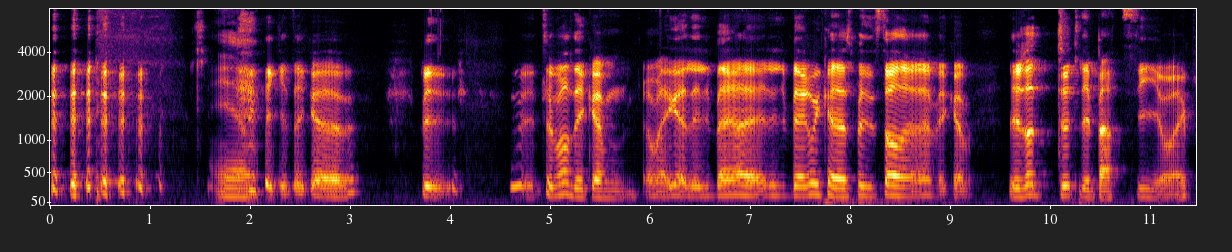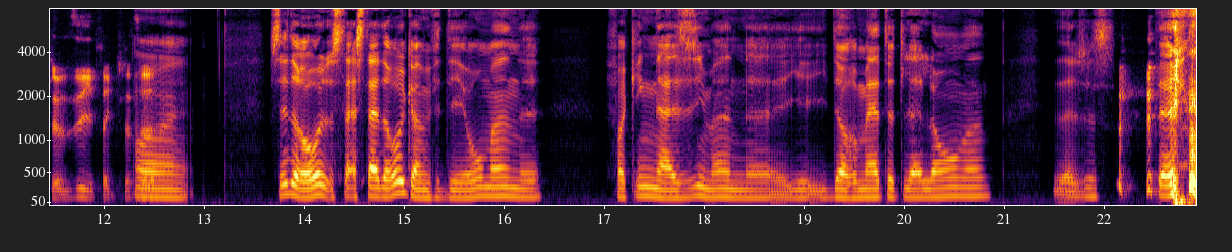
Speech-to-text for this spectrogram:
Fait qu'il était comme... Puis, tout le monde est comme Oh my god, les libéraux, les libéraux ils connaissent pas l'histoire, mais comme les gens de toutes les parties ont applaudi. Fait que. Ouais. C'est drôle. C'était drôle comme vidéo, man. euh, fucking nazi, man. euh, il, il dormait tout le long, man. C'était juste. c'était-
